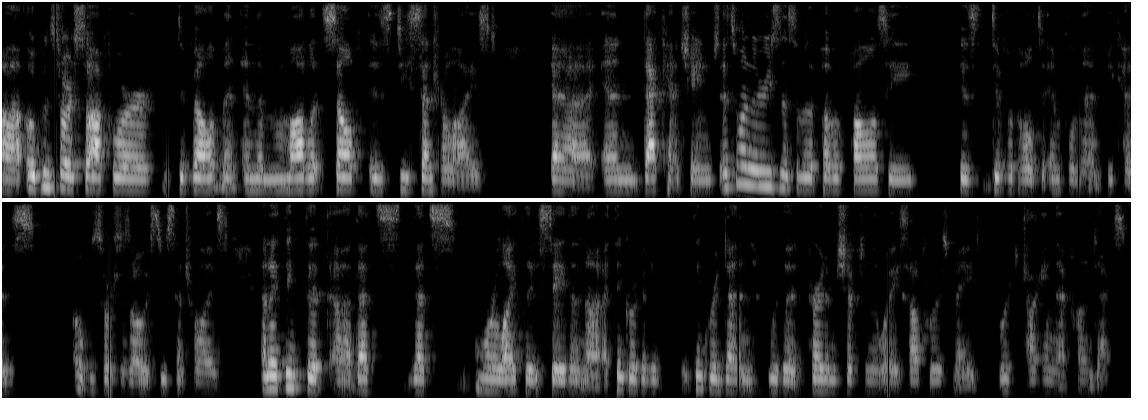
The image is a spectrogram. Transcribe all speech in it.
Uh, open source software development and the model itself is decentralized, uh, and that can't change. That's one of the reasons some of the public policy is difficult to implement because open source is always decentralized. And I think that uh, that's that's more likely to stay than not. I think we're going to I think we're done with a paradigm shift in the way software is made. We're talking that context.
